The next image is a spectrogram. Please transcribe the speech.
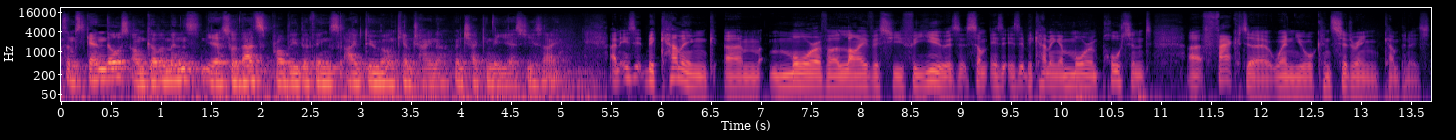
some scandals on governments. Yeah, so that's probably the things I do on ChemChina when checking the ESG side. And is it becoming um, more of a live issue for you? Is it some? Is, is it becoming a more important uh, factor when you're considering companies?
